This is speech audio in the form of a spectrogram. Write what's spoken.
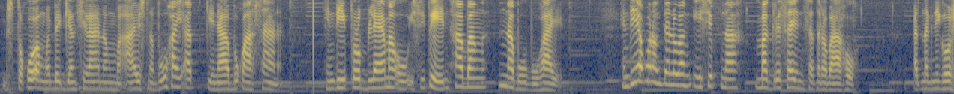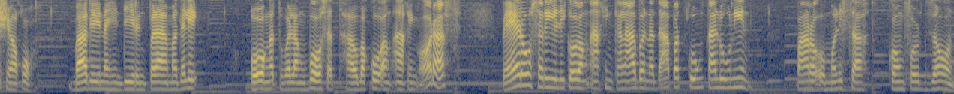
gusto ko ang mabigyan sila ng maayos na buhay at kinabukasan hindi problema o isipin habang nabubuhay. Hindi ako nagdalawang isip na mag-resign sa trabaho at nagnegosyo ako. Bagay na hindi rin pala madali. Oo nga't walang boss at hawak ko ang aking oras, pero sarili ko ang aking kalaban na dapat kong talunin para umalis sa comfort zone.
